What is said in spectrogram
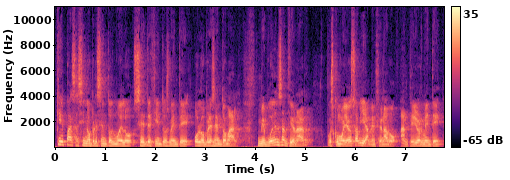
¿qué pasa si no presento el modelo 720 o lo presento mal? ¿Me pueden sancionar? Pues como ya os había mencionado anteriormente,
